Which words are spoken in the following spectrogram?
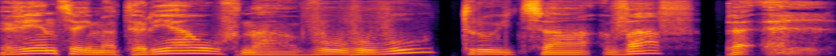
Więcej materiałów na www.trójcawaw.pl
